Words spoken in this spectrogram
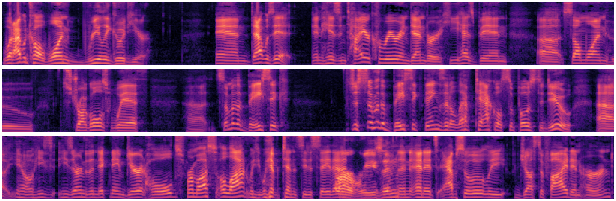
what I would call one really good year, and that was it. In his entire career in Denver, he has been uh, someone who struggles with uh, some of the basic just some of the basic things that a left tackle is supposed to do. Uh, you know, he's he's earned the nickname Garrett Holds from us a lot. We, we have a tendency to say that for a reason, and and it's absolutely justified and earned.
